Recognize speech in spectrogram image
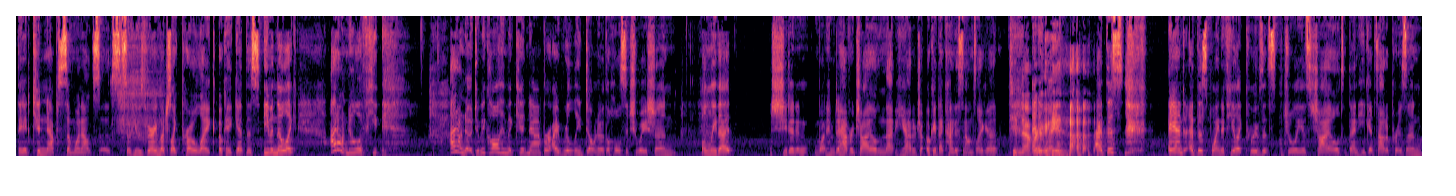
They had kidnapped someone else's. So he was very much like pro, like, okay, get this. Even though, like, I don't know if he. I don't know. Do we call him a kidnapper? I really don't know the whole situation. Only that she didn't want him to have her child and that he had her child. Okay, that kind of sounds like it. Kidnapper? Anyway. Yeah. At this. And at this point, if he like proves it's Julia's child, then he gets out of prison.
